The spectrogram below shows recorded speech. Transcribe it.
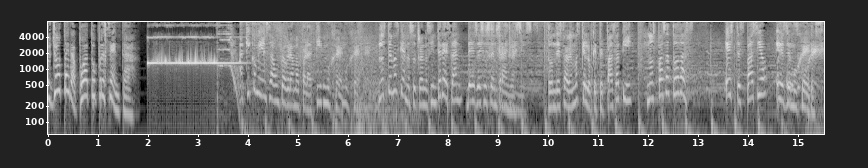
Toyota Irapuato presenta. Aquí comienza un programa para ti, mujer. mujer. Los temas que a nosotros nos interesan desde sus entrañas. Donde sabemos que lo que te pasa a ti, nos pasa a todas. Este espacio es de mujeres.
